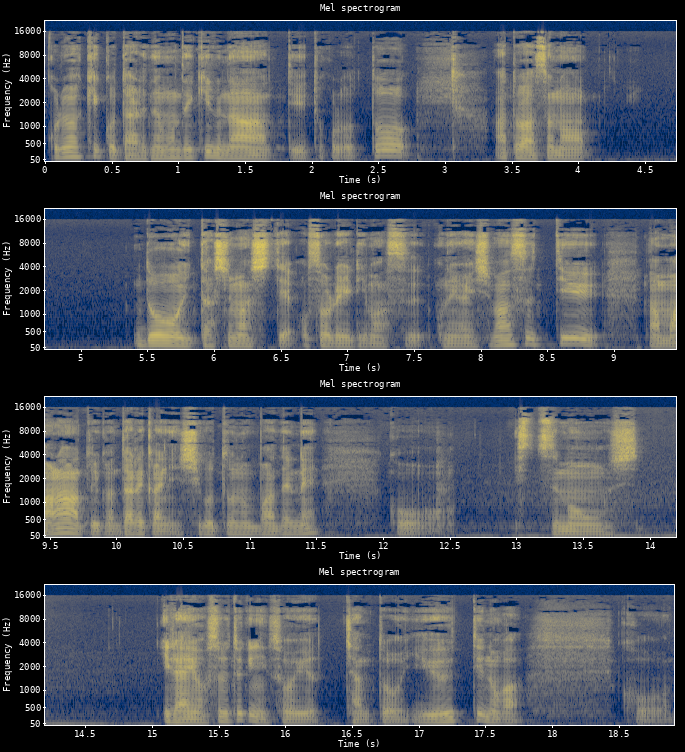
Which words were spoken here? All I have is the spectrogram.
これは結構誰でもできるなっていうところと、あとはその、どういたしまして恐れ入ります。お願いしますっていう、まあ、マナーというか誰かに仕事の場でね、こう、質問をし、依頼をするときにそういうちゃんと言うっていうのが、こう、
